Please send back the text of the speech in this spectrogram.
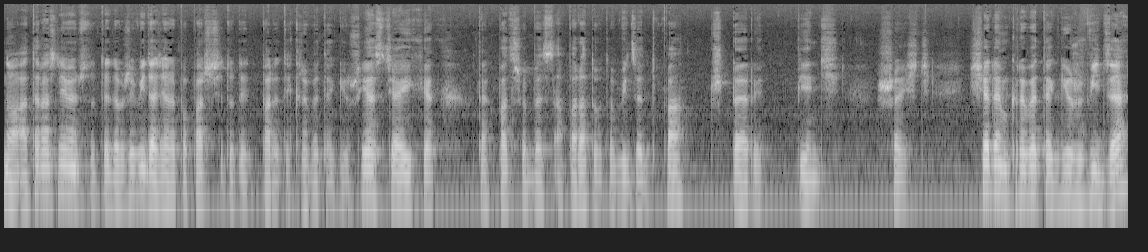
No, a teraz nie wiem, czy tutaj dobrze widać, ale popatrzcie, tutaj parę tych krewetek już jest. Ja ich, jak tak patrzę bez aparatu, to widzę 2, 4, 5, 6, 7 krewetek już widzę,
